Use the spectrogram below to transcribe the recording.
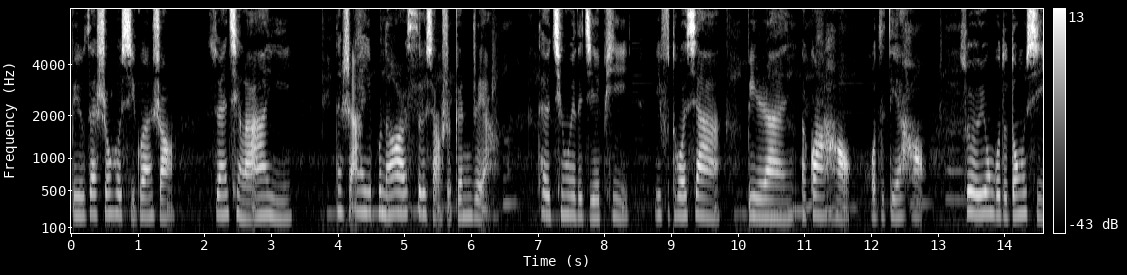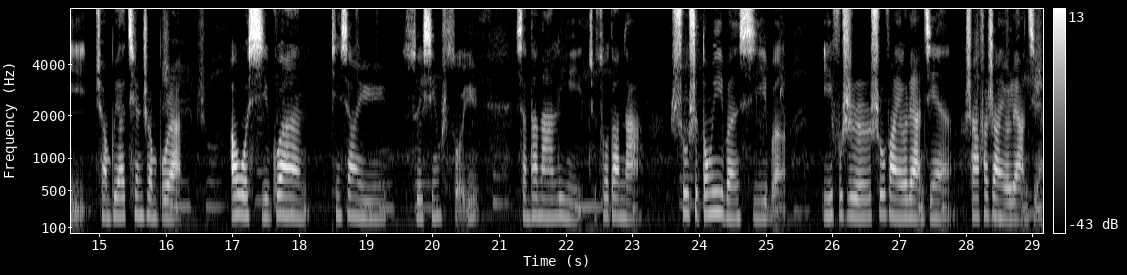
比如在生活习惯上，虽然请了阿姨，但是阿姨不能二十四个小时跟着呀。她有轻微的洁癖，衣服脱下必然要挂好或者叠好。所有用过的东西全部要千尘不染，而我习惯偏向于随心所欲，想到哪里就做到哪。书是东一本西一本，衣服是书房有两件，沙发上有两件。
